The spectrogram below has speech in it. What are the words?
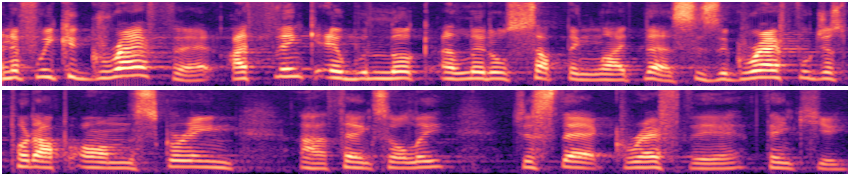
And if we could graph it, I think it would look a little something like this. There's a graph we'll just put up on the screen. Uh, thanks, Ollie. Just that graph there. Thank you.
